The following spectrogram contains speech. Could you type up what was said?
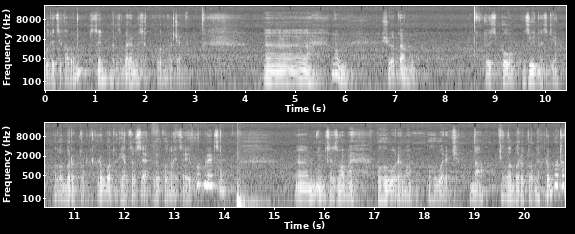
буде цікаво, ну, з цим розберемося по ходу навчання. Е, ну, що там, тобто по звітності по лабораторних роботах, як це все виконується і оформлюється. Е, Ну, це з вами поговоримо, поговорять на лабораторних роботах.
